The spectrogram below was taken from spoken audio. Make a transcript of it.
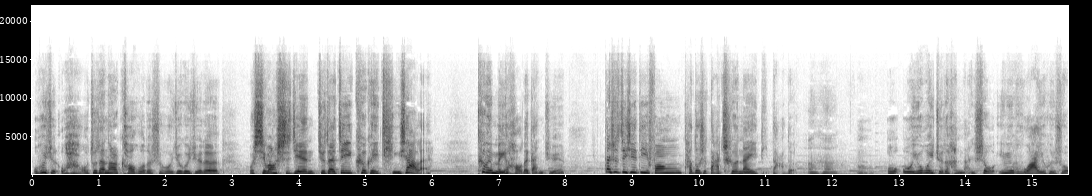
我会觉得哇，我坐在那儿烤火的时候，就会觉得，我希望时间就在这一刻可以停下来，特别美好的感觉。但是这些地方它都是大车难以抵达的，嗯哼，啊、我我又会觉得很难受，因为胡阿姨会说：“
